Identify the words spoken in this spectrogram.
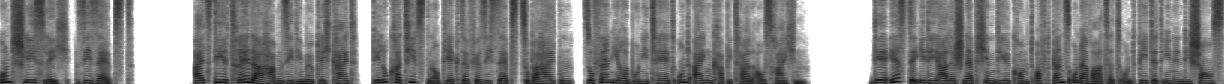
Und schließlich, Sie selbst. Als Dealtrader haben Sie die Möglichkeit, die lukrativsten Objekte für sich selbst zu behalten, sofern Ihre Bonität und Eigenkapital ausreichen. Der erste ideale Schnäppchendeal kommt oft ganz unerwartet und bietet Ihnen die Chance,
